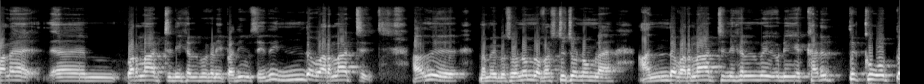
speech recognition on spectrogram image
பல வரலாற்று நிகழ்வுகளை பதிவு செய்து இந்த வரலாற்று அதாவது நம்ம இப்ப சொன்னோம்ல ஃபர்ஸ்ட் சொன்னோம்ல அந்த வரலாற்று நிகழ்வுடைய கருத்துக்கு ஒப்ப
